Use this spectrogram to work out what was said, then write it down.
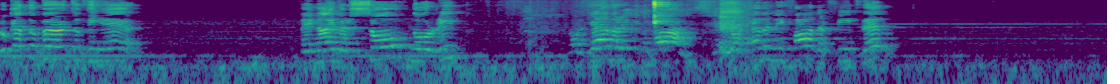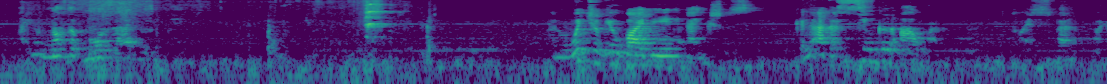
Look at the birds of the air. They neither sow nor reap nor gather into barns, yet your heavenly Father feeds them. Not of more value? And which of you, by being anxious, can add a single hour to his span of life?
